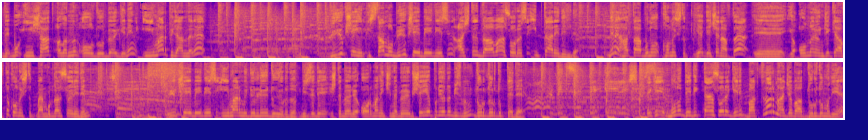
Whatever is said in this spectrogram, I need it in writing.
ve bu inşaat alanının olduğu bölgenin imar planları Büyükşehir İstanbul Büyükşehir Belediyesi'nin açtığı dava sonrası iptal edildi. Değil mi? Hatta bunu konuştuk ya geçen hafta e, ya ondan önceki hafta konuştuk ben buradan söyledim. Büyükşehir Belediyesi İmar Müdürlüğü duyurdu. Biz dedi işte böyle orman içinde böyle bir şey yapılıyordu biz bunu durdurduk dedi. Peki bunu dedikten sonra gelip baktılar mı acaba durdu mu diye?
